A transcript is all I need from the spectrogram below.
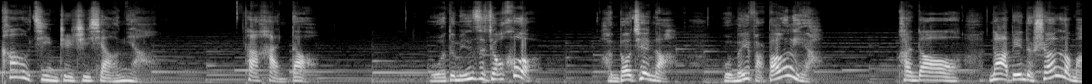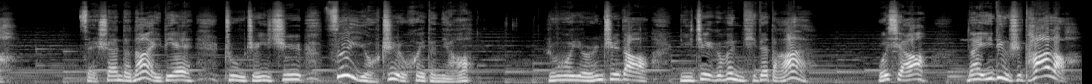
靠近这只小鸟，它喊道。我的名字叫鹤，很抱歉呐，我没法帮你啊。看到那边的山了吗？在山的那一边住着一只最有智慧的鸟。如果有人知道你这个问题的答案，我想那一定是它了。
